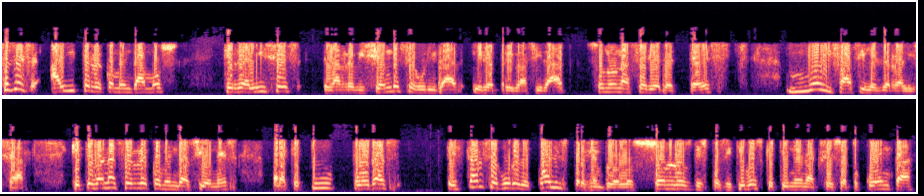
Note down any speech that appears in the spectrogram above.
Entonces, ahí te recomendamos que realices la revisión de seguridad y de privacidad. Son una serie de tests muy fáciles de realizar que te van a hacer recomendaciones para que tú puedas estar seguro de cuáles, por ejemplo, los, son los dispositivos que tienen acceso a tu cuenta,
